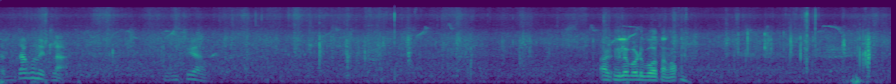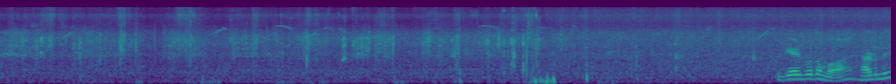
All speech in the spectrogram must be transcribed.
పెద్దగా ఇట్లా. మంచిగా. అటు నిలబడిపోతాను ఇంకేడిపోతాం బావా. ఆడుంది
